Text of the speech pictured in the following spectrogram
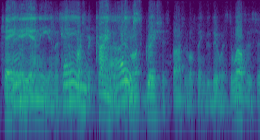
K-A-N-E, and this is, of course, the kindest Ah, and yes. most gracious possible thing to do. Mr. Wells is uh,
